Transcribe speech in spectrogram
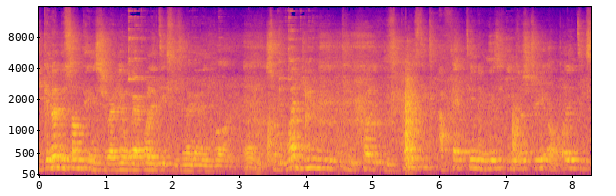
you cannot do something in Sierra Leone where politics is not going to involve. Mm. So what do you really think poli- is politics affecting the music industry or politics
